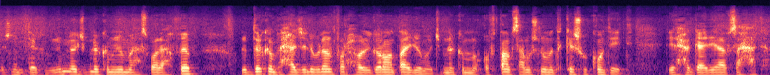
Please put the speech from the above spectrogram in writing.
باش نبدأ لكم اليوم جبنا لكم اليوم صوالح خفيف. نبدا لكم بحاجة الأولى نفرحوا الكرون طاي اليوم. جبنا لكم القفطان بصح شنو ما تكاش كونتيتي اللي الحق عليها بصحتها.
